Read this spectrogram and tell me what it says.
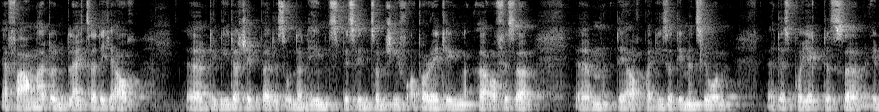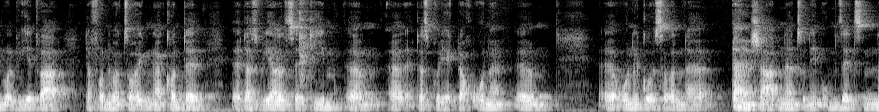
Erfahrung hatte und gleichzeitig auch die Leadership des Unternehmens bis hin zum Chief Operating Officer, der auch bei dieser Dimension äh, des Projektes äh, involviert war, davon überzeugen er konnte, äh, dass wir als Team ähm, das Projekt auch ohne, ähm, ohne größeren Schaden zu nehmen umsetzen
